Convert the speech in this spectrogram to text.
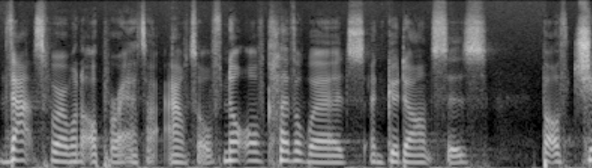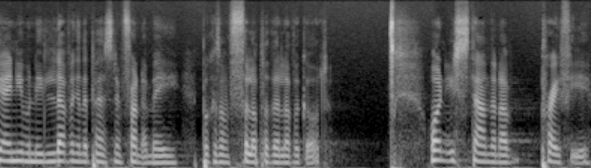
That's where I want to operate out of, not of clever words and good answers but of genuinely loving the person in front of me because I'm full up of the love of God. Why don't you stand and I'll pray for you?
